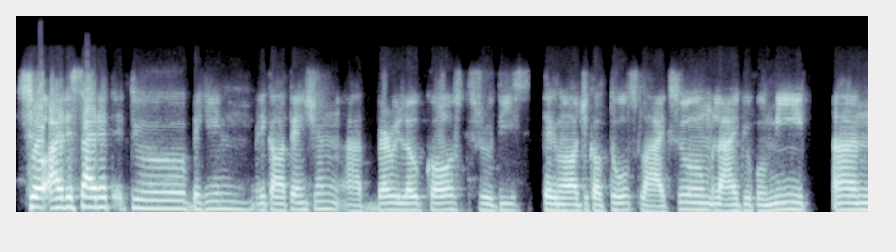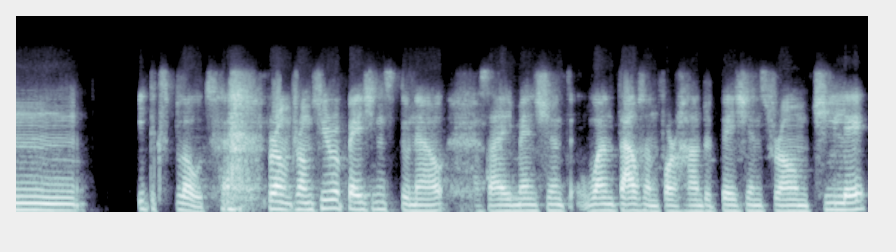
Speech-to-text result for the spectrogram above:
so I decided to begin medical attention at very low cost through these technological tools like Zoom, like Google Meet, and it explodes. From from zero patients to now, as I mentioned, 1,400 patients from Chile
